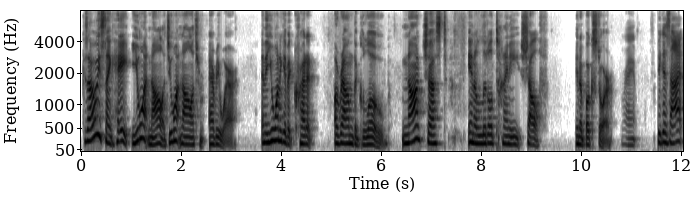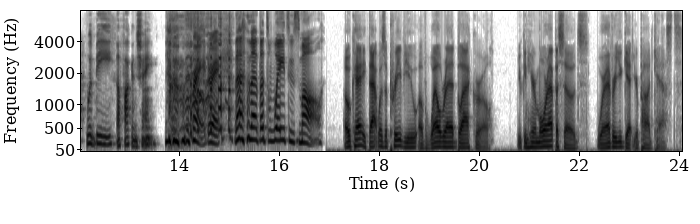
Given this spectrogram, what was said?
Because I always think, hey, you want knowledge, you want knowledge from everywhere. And then you want to give it credit around the globe not just in a little tiny shelf in a bookstore. Right. Because that would be a fucking shame. right, right. That, that, that's way too small. Okay, that was a preview of Well Read Black Girl. You can hear more episodes wherever you get your podcasts.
